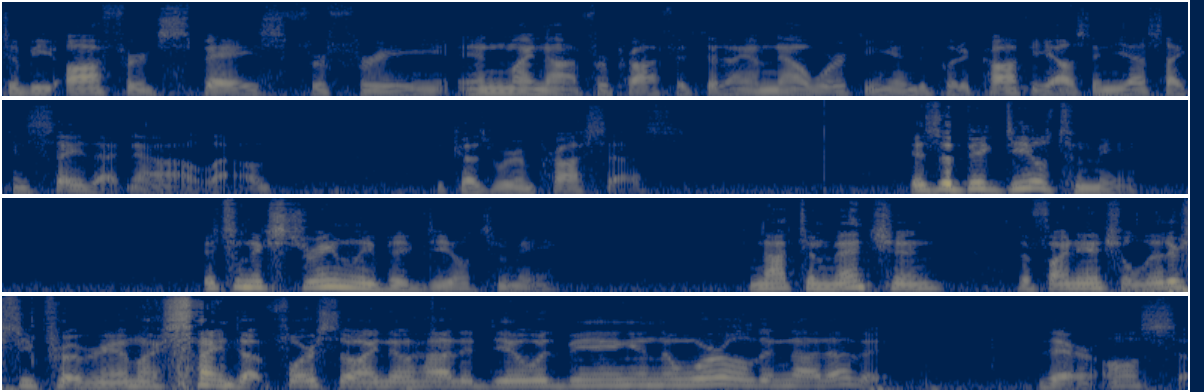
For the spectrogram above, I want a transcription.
to be offered space for free in my not-for-profit that I am now working in to put a coffee house. And yes, I can say that now out loud because we're in process. Is a big deal to me. It's an extremely big deal to me. Not to mention the financial literacy program I signed up for so I know how to deal with being in the world and not of it. There also.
